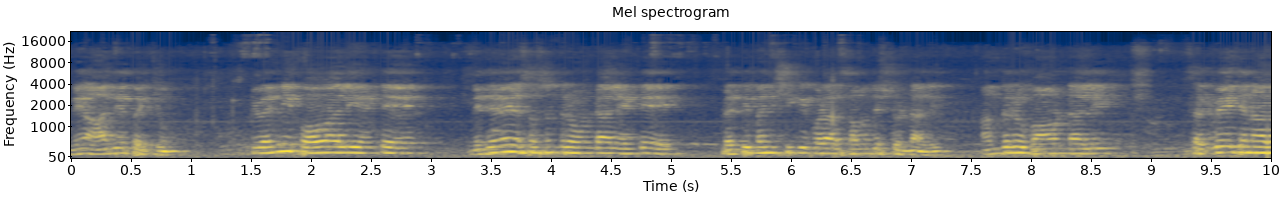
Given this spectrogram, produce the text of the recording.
నే ఆధిపత్యం. ఇవన్నీ పోవాలి అంటే నిజమైన స్వతంత్రం ఉండాలి అంటే ప్రతి మనిషికి కూడా సమదృష్టి ఉండాలి. అందరూ బాగుండాలి. సర్వే జనా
